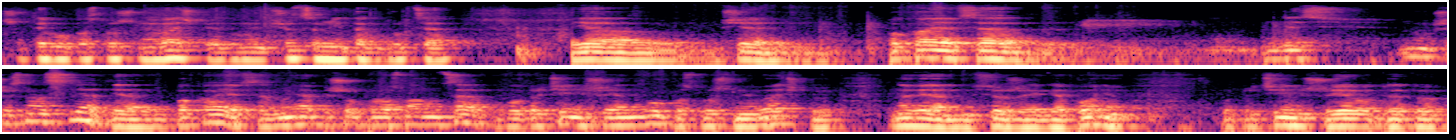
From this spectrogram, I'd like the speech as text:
що ти був послушною овечкою. Я думаю, що це мені так вдруг це. Я ще покаявся десь ну, в 16 років я покаявся, ну я пішов в православну церкву по причині, що я не був послушною овечкою, Наверное, все же, як я понял, по причине, что я вот это,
